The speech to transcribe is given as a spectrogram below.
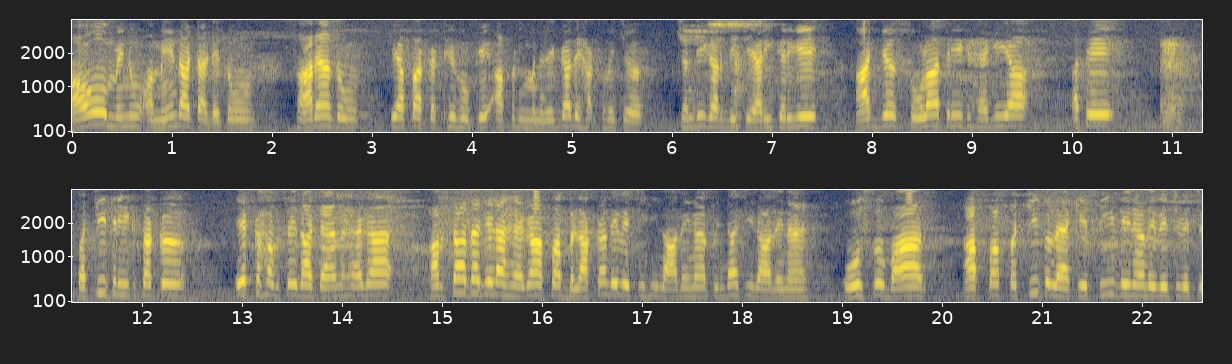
ਆਓ, ਮੈਨੂੰ ਉਮੀਦ ਆ ਤੁਹਾਡੇ ਤੋਂ, ਸਾਰਿਆਂ ਤੋਂ ਕਿ ਆਪਾਂ ਇਕੱਠੇ ਹੋ ਕੇ ਆਪਣੀ ਮਨਰੇਗਾ ਦੇ ਹੱਕ ਵਿੱਚ ਚੰਡੀਗੜ੍ਹ ਦੀ ਤਿਆਰੀ ਕਰੀਏ। ਅੱਜ 16 ਤਰੀਕ ਹੈਗੀ ਆ ਅਤੇ 25 ਤਰੀਕ ਤੱਕ ਇੱਕ ਹਫ਼ਤੇ ਦਾ ਟਾਈਮ ਹੈਗਾ। ਹਫ਼ਤਾ ਤਾਂ ਜਿਹੜਾ ਹੈਗਾ ਆਪਾਂ ਬਲਾਕਾਂ ਦੇ ਵਿੱਚ ਹੀ ਲਾ ਦੇਣਾ, ਪਿੰਡਾਂ 'ਚ ਹੀ ਲਾ ਦੇਣਾ। ਉਸ ਤੋਂ ਬਾਅਦ ਆਪਾਂ 25 ਤੋਂ ਲੈ ਕੇ 30 ਦਿਨਾਂ ਦੇ ਵਿੱਚ ਵਿੱਚ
